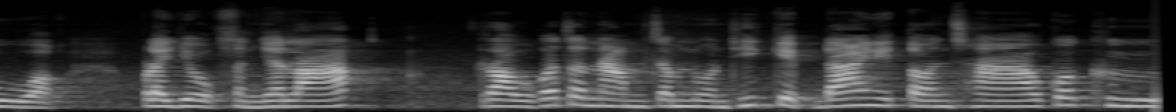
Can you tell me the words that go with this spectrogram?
บวก ประโยคสัญญลักษณ์ เราก็จะนำจำนวนที่เก็บได้ในตอนเช้าก็คือ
